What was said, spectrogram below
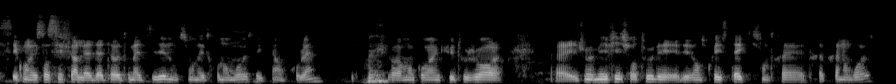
c'est qu'on est censé faire de la data automatisée, donc si on est trop nombreux, c'est qu'il y a un problème. Je suis vraiment convaincu toujours, euh, et je me méfie surtout des, des, entreprises tech qui sont très très très nombreuses.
